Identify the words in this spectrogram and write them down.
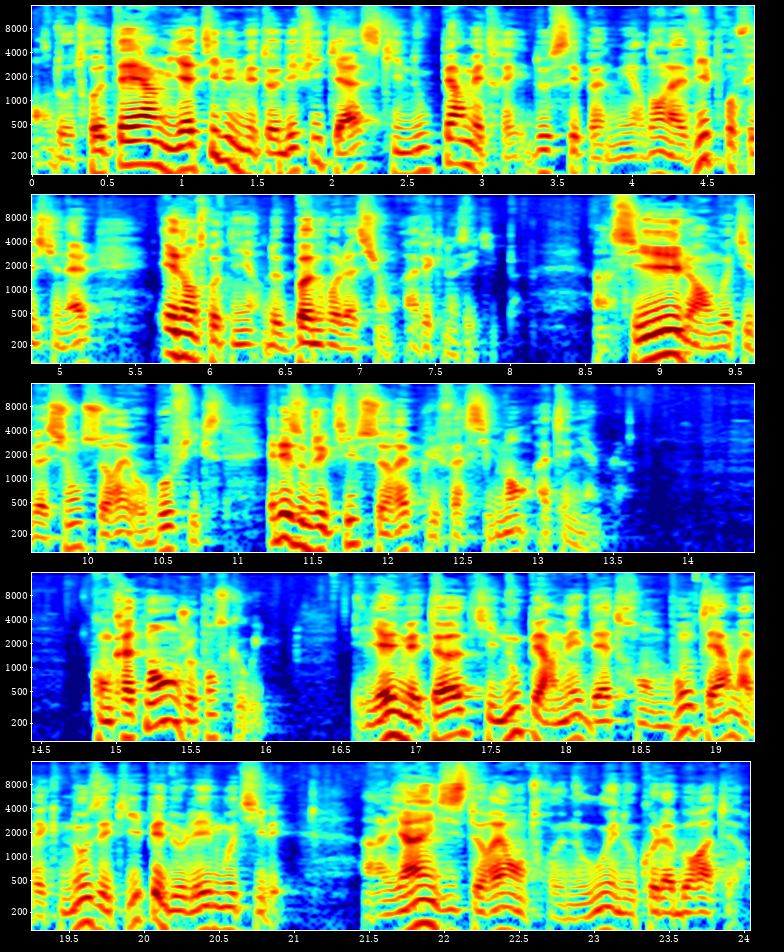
En d'autres termes, y a-t-il une méthode efficace qui nous permettrait de s'épanouir dans la vie professionnelle et d'entretenir de bonnes relations avec nos équipes? Ainsi, leur motivation serait au beau fixe et les objectifs seraient plus facilement atteignables. Concrètement, je pense que oui. Il y a une méthode qui nous permet d'être en bon terme avec nos équipes et de les motiver. Un lien existerait entre nous et nos collaborateurs.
